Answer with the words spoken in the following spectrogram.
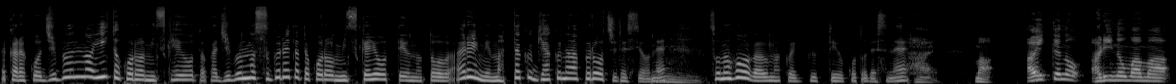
だからこう自分のいいところを見つけようとか自分の優れたところを見つけようっていうのとある意味全く逆のアプローチですよね、うん。その方がうまくいくっていうことですね。はい。まあ相手のありのまま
